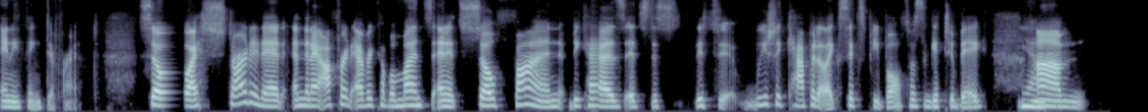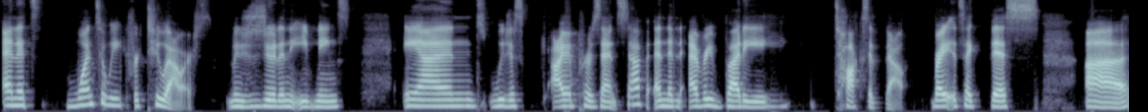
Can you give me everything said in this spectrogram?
anything different. So I started it and then I offer it every couple months and it's so fun because it's this it's we usually cap it at like 6 people so it doesn't get too big. Yeah. Um and it's once a week for 2 hours. We just do it in the evenings and we just I present stuff and then everybody talks it out, right? It's like this uh,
